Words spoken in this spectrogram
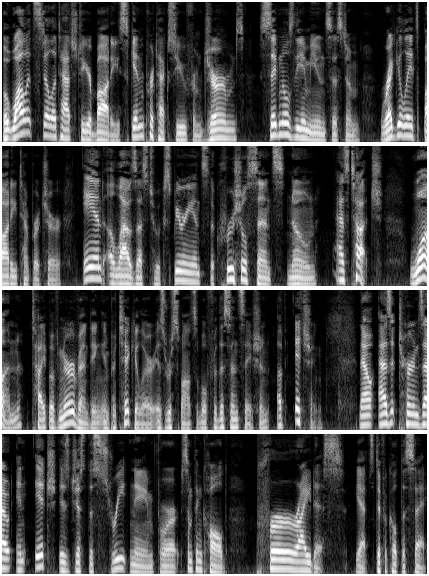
But while it's still attached to your body, skin protects you from germs, signals the immune system, regulates body temperature, and allows us to experience the crucial sense known as touch. One type of nerve ending in particular is responsible for the sensation of itching. Now, as it turns out, an itch is just the street name for something called pruritus. Yeah, it's difficult to say.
